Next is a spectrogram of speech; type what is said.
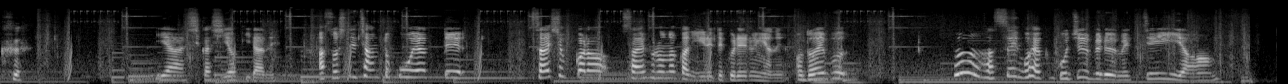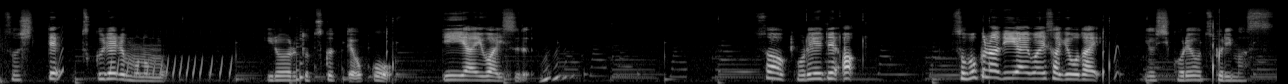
く。いやしかし良きだね。あ、そしてちゃんとこうやって、最初から財布の中に入れてくれるんやね。あ、だいぶ。ふぅ、8550ベルめっちゃいいやん。そして、作れるものも、いろいろと作っておこう。DIY する。さあ、これで、あ、素朴な DIY 作業台。よし、これを作ります。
